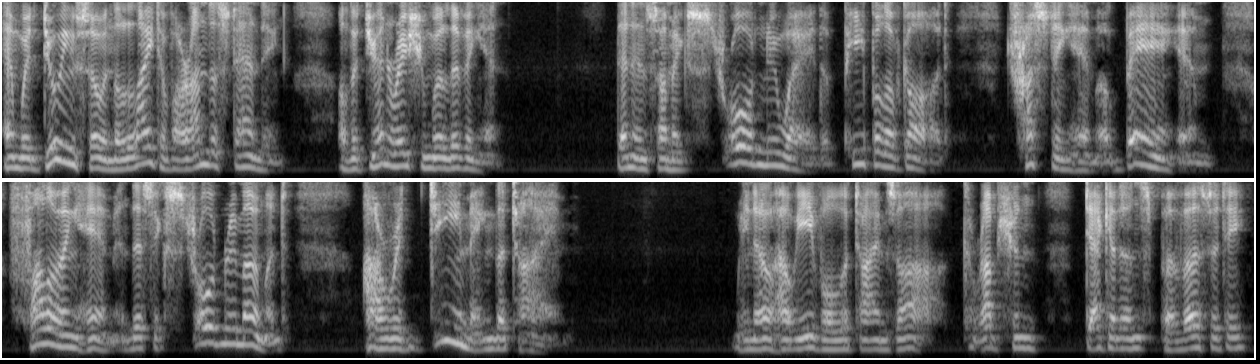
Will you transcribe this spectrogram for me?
and we're doing so in the light of our understanding of the generation we're living in, then in some extraordinary way, the people of God, trusting Him, obeying Him, following Him in this extraordinary moment, are redeeming the time. We know how evil the times are corruption, decadence, perversity.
